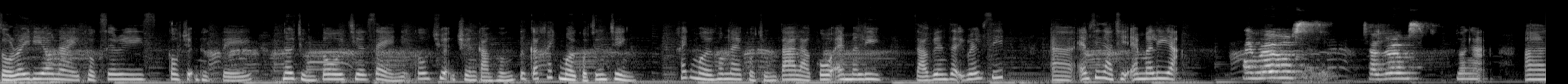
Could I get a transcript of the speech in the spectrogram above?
Số radio này thuộc series Câu chuyện thực tế, nơi chúng tôi chia sẻ những câu chuyện truyền cảm hứng từ các khách mời của chương trình. Khách mời hôm nay của chúng ta là cô Emily, giáo viên dạy Grapeseed. À, em xin chào chị Emily ạ. Hi Rose, chào Rose. Vâng ạ. À,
